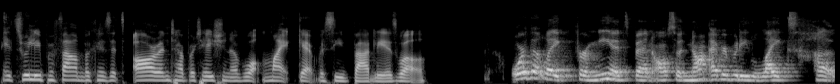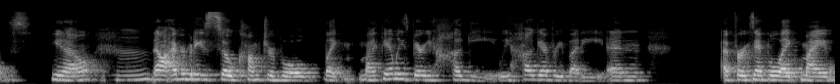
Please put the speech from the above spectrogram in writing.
it's really profound because it's our interpretation of what might get received badly as well or that like for me it's been also not everybody likes hugs you know? Mm-hmm. not everybody's so comfortable like my family's very huggy. We hug everybody. And uh, for example like my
